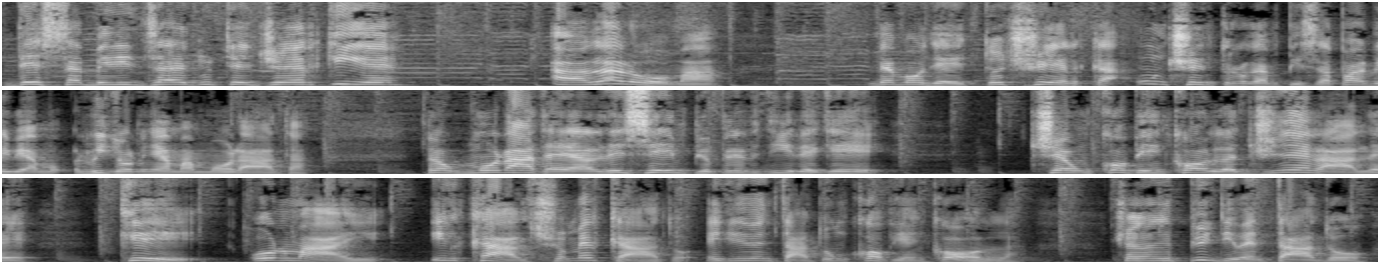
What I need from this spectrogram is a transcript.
destabilizzare tutte le gerarchie allora la Roma abbiamo detto cerca un centrocampista poi arriviamo, ritorniamo a Morata. Però Morata era l'esempio per dire che c'è un copia e incolla generale che ormai il calcio mercato è diventato un copia e incolla. Cioè non è più diventato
